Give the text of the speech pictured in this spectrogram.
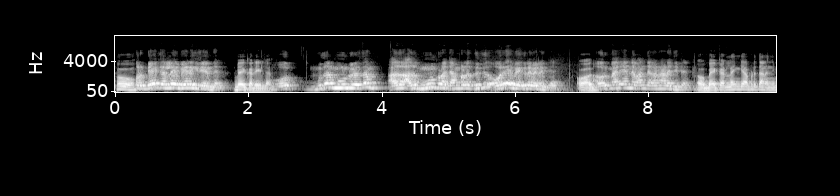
ஓ. ஒரு பேக்கர்ல வேலைக்கு சேர்ந்தேன். பேக்கரியில். முதல் மூன்று வருஷம் அது அது மூன்று ரூபா சம்பளத்துக்கு ஒரே பேக்கர்ல வேலை செஞ்சேன். ஒரு மாதிரி என்ன வந்த கடன் அடைச்சிட்டேன் ஓ பேக்கரில் இங்கே அப்படி தானே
